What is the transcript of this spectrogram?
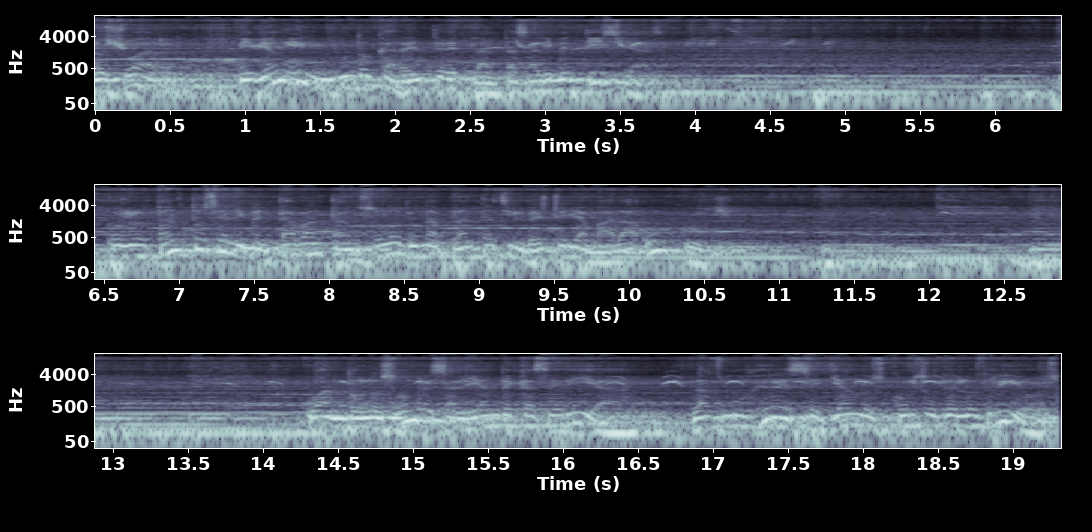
Los Shuar vivían en un mundo carente de plantas alimenticias. Por lo tanto, se alimentaban tan solo de una planta silvestre llamada uncuy. Cuando los hombres salían de cacería, las mujeres seguían los cursos de los ríos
